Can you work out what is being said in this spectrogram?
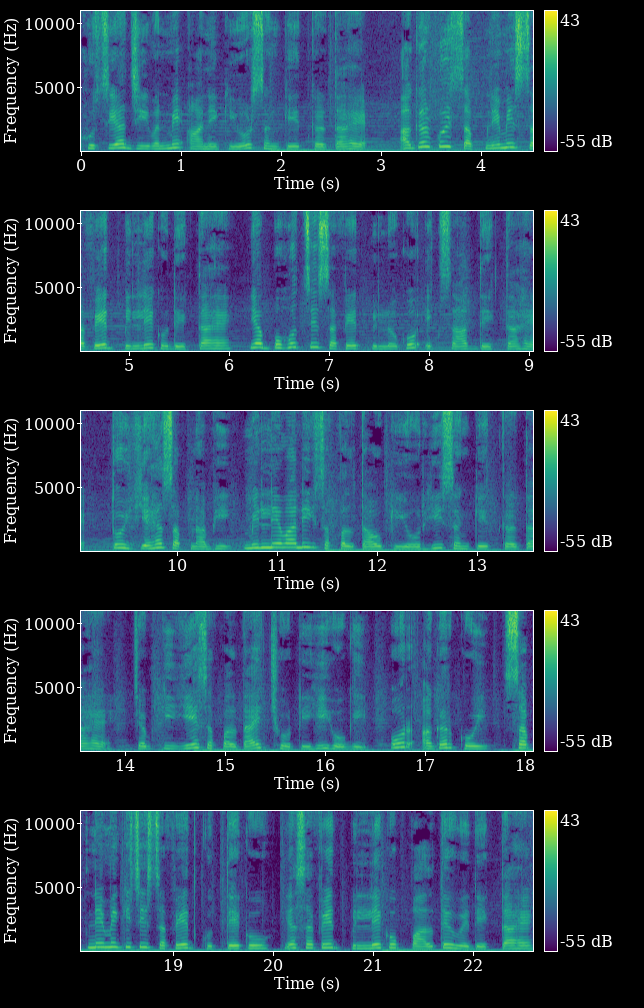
खुशियाँ जीवन में आने की ओर संकेत करता है। अगर कोई सपने में सफ़ेद पिल्ले को देखता है या बहुत से सफ़ेद पिल्लों को एक साथ देखता है तो यह सपना भी मिलने वाली सफलताओं की ओर ही संकेत करता है, जबकि ये सफलताएँ छोटी ही होगी। और अगर कोई सपने में किसी सफ़ेद कुत्ते को या सफ़ेद पिल्ले को पालते हुए देखता है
